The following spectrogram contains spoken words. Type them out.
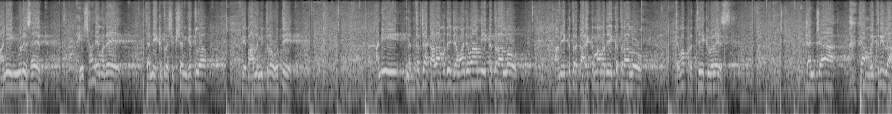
आणि इंगुले साहेब हे शाळेमध्ये त्यांनी एकत्र शिक्षण घेतलं. ते बालमित्र होते. आणि नंतरच्या काळामध्ये जेव्हा जेव्हा आम्ही एकत्र आलो आम्ही एकत्र कार्यक्रमामध्ये एकत्र आलो तेव्हा प्रत्येक वेळेस त्यांच्या त्या मैत्रीला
